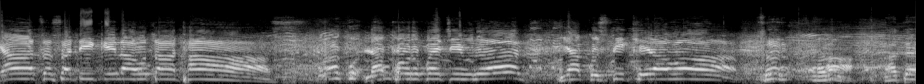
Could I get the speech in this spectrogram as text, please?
यासाठी केला होता ठास लाखो रुपयाची उरण या कुस्ती खेळावर. सर आता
